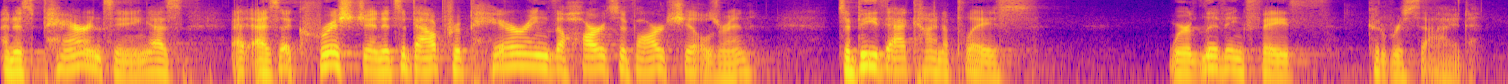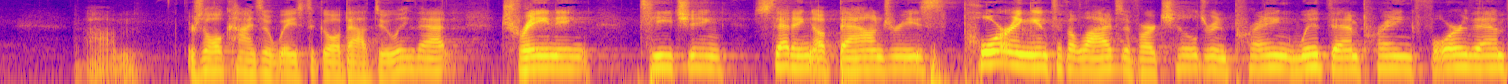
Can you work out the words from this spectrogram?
and as parenting, as, as a Christian, it's about preparing the hearts of our children to be that kind of place where living faith could reside. Um, there's all kinds of ways to go about doing that training, teaching, setting up boundaries, pouring into the lives of our children, praying with them, praying for them,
